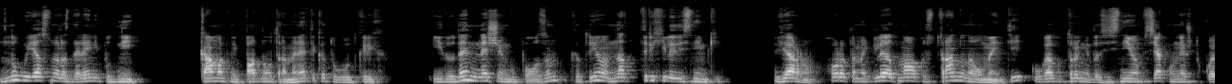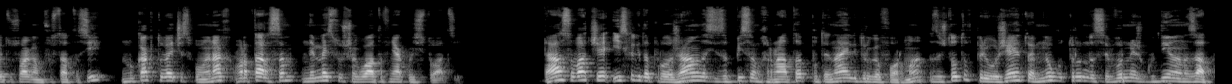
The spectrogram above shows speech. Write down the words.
много ясно разделени по дни. Камък ми падна от раменете, като го открих. И до ден днешен го ползвам, като имам над 3000 снимки. Вярно, хората ме гледат малко странно на моменти, когато тръгна да си снимам всяко нещо, което слагам в устата си, но както вече споменах, вратар съм, не ме слуша главата в някои ситуации. Да, аз обаче исках да продължавам да си записвам храната под една или друга форма, защото в приложението е много трудно да се върнеш година назад.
